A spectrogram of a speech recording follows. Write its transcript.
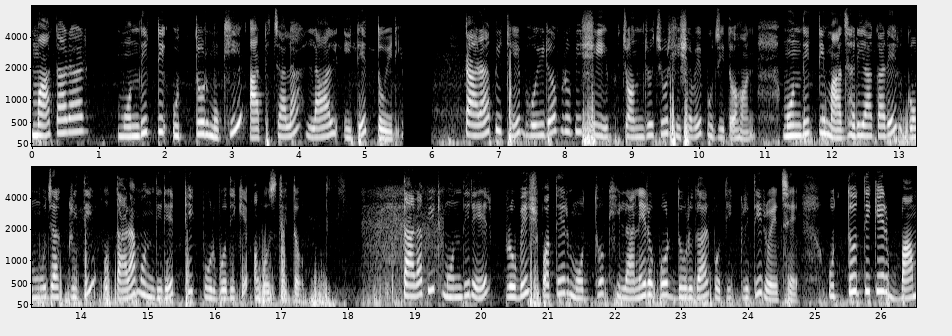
মা তারার মন্দিরটি উত্তরমুখী আটচালা লাল ইটের তৈরি। তারাপীঠে ভৈরবরূপী শিব চন্দ্রচূড় হিসেবে পূজিত হন। মন্দিরটি মাঝারি আকারের গম্বুজাকৃতি ও তারা মন্দিরের ঠিক পূর্ব দিকে অবস্থিত। তারাপীঠ মন্দিরের প্রবেশপথের মধ্য খিলানের ওপর দুর্গার প্রতিকৃতি রয়েছে। উত্তর দিকের বাম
